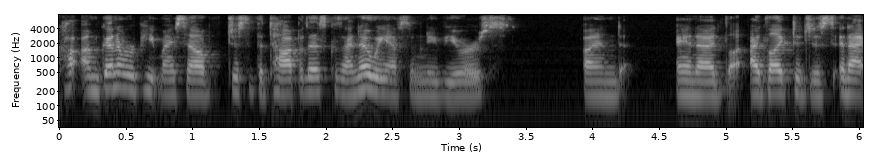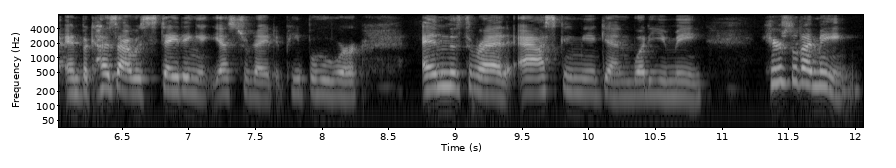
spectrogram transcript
I'm gonna repeat myself just at the top of this because I know we have some new viewers, and and I'd I'd like to just and I and because I was stating it yesterday to people who were in the thread asking me again, what do you mean? Here's what I mean.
